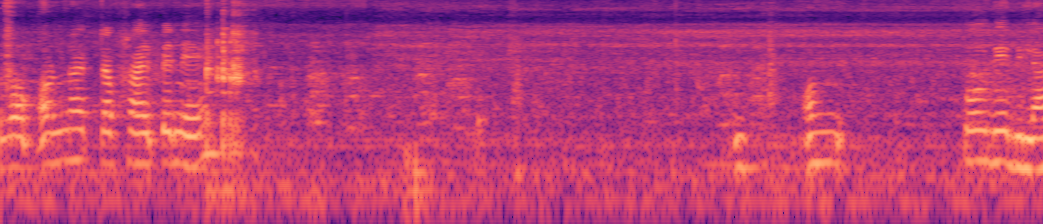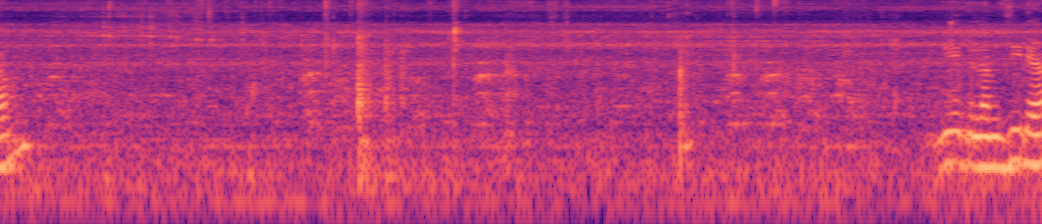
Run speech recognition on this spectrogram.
এবং অন্য একটা ফ্রাই প্যানে তেল দিয়ে দিলাম। দিয়ে দিলাম জিরা।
